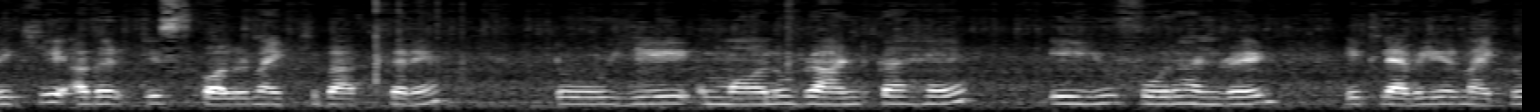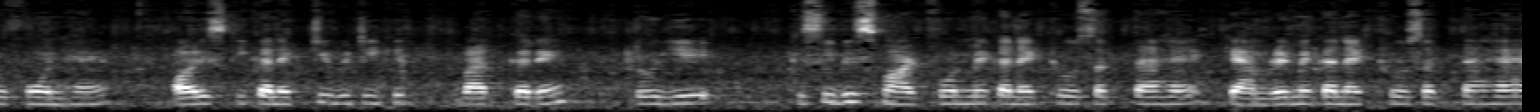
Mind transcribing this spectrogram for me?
देखिए, अगर इस कॉलर माइक की बात करें तो ये मोनो ब्रांड का है ए यू फोर हंड्रेड एक लेवलियर माइक्रोफोन है और इसकी कनेक्टिविटी की बात करें तो ये किसी भी स्मार्टफ़ोन में कनेक्ट हो सकता है कैमरे में कनेक्ट हो सकता है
